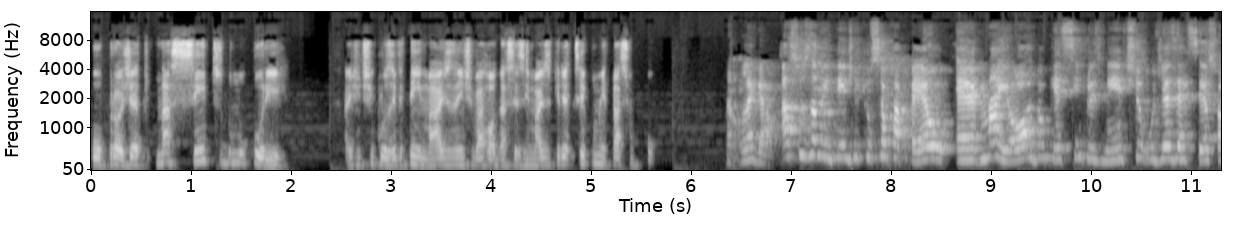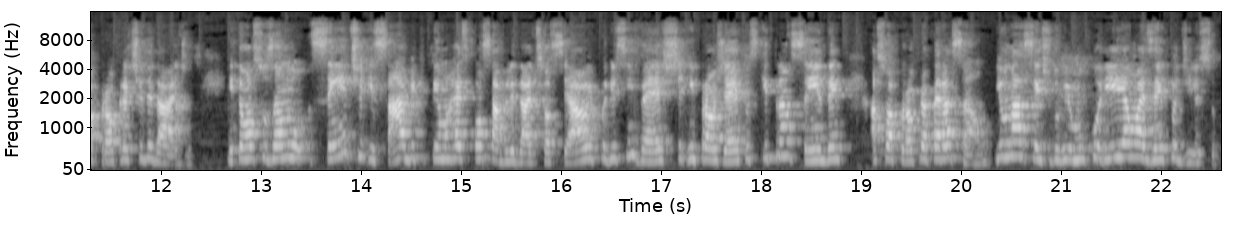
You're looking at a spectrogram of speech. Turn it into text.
o projeto Nascentes do Mucuri. A gente, inclusive, tem imagens, a gente vai rodar essas imagens. Eu queria que você comentasse um pouco. Não, legal. A Suzano entende que o seu papel é maior do que simplesmente o de exercer a sua própria atividade. Então, a Suzano sente e sabe que tem uma responsabilidade social e, por isso, investe em projetos que transcendem a sua própria operação. E o Nascente do Rio Mucuri é um exemplo disso.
